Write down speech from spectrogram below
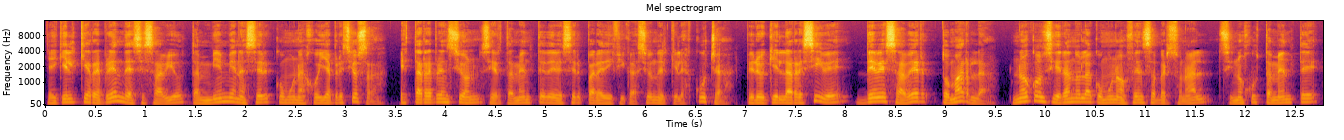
y aquel que reprende a ese sabio también viene a ser como una joya preciosa. Esta reprensión ciertamente debe ser para edificación del que la escucha, pero quien la recibe debe saber tomarla, no considerándola como una ofensa personal, sino justamente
